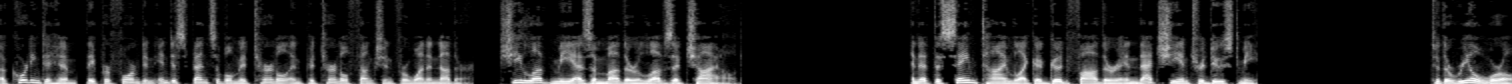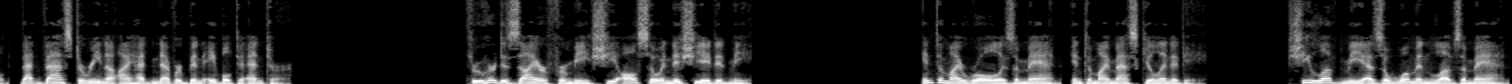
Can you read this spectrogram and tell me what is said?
According to him, they performed an indispensable maternal and paternal function for one another. She loved me as a mother loves a child, and at the same time like a good father in that she introduced me to the real world, that vast arena I had never been able to enter. Through her desire for me she also initiated me into my role as a man, into my masculinity. She loved me as a woman loves a man.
